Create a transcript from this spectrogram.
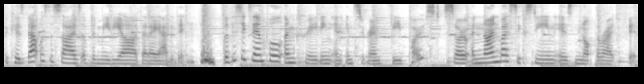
because that was the size of the media that I added in. For this example, I'm creating an Instagram feed post, so a 9 by 16 is not the right fit.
